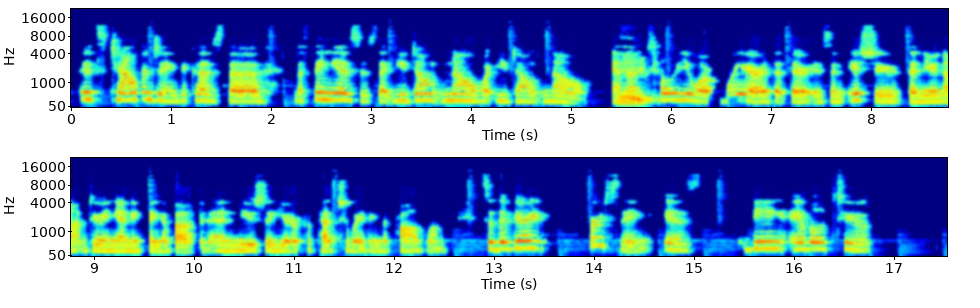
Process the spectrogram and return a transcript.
It's challenging because the the thing is is that you don't know what you don't know. And mm. until you are aware that there is an issue, then you're not doing anything about it. And usually you're perpetuating the problem. So the very first thing is being able to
